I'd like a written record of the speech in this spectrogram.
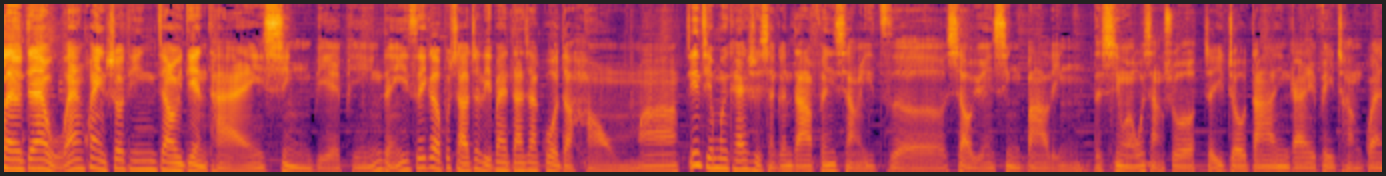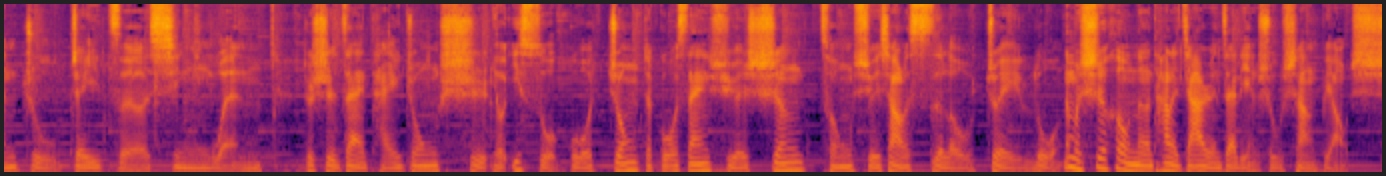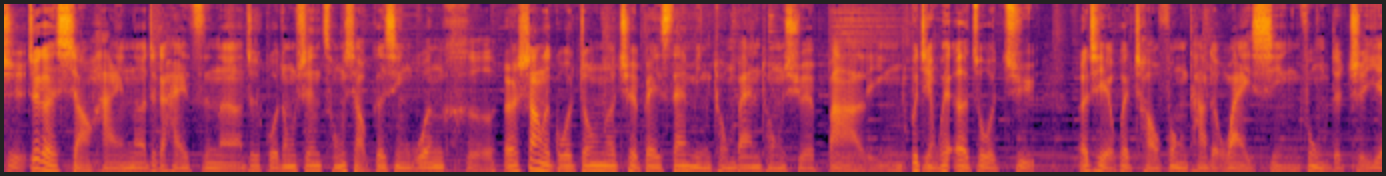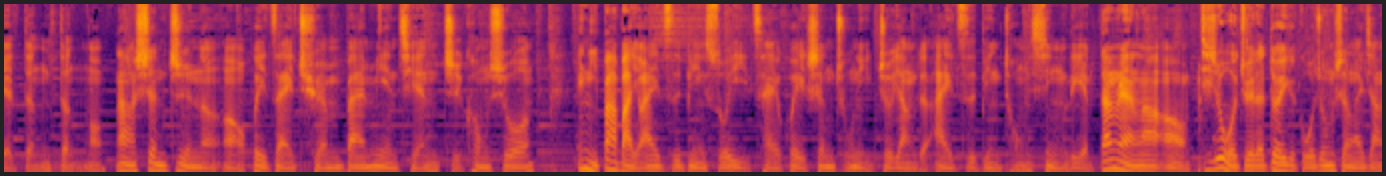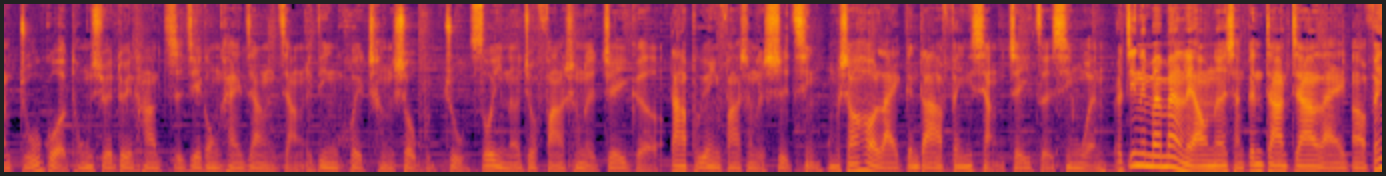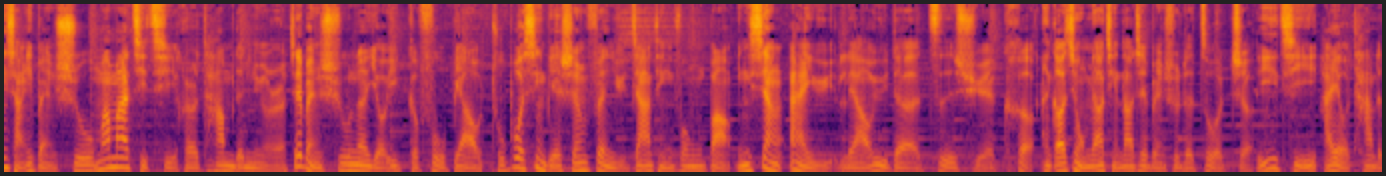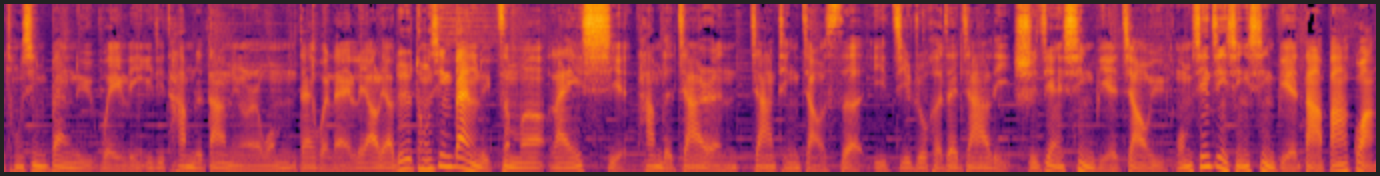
Hello，大家午安，欢迎收听教育电台性别平等 E C 课。不晓得这礼拜大家过得好吗？今天节目一开始想跟大家分享一则校园性霸凌的新闻。我想说，这一周大家应该非常关注这一则新闻。就是在台中市有一所国中的国三学生从学校的四楼坠落。那么事后呢，他的家人在脸书上表示，这个小孩呢，这个孩子呢，就是国中生，从小个性温和，而上了国中呢，却被三名同班同学霸凌，不仅会恶作剧。而且也会嘲讽他的外形、父母的职业等等哦。那甚至呢，哦，会在全班面前指控说。哎，你爸爸有艾滋病，所以才会生出你这样的艾滋病同性恋。当然啦，哦，其实我觉得对一个国中生来讲，如果同学对他直接公开这样讲，一定会承受不住。所以呢，就发生了这个大家不愿意发生的事情。我们稍后来跟大家分享这一则新闻。而今天慢慢聊呢，想跟大家来啊分享一本书《妈妈琪琪和他们的女儿》。这本书呢有一个副标：突破性别身份与家庭风暴，迎向爱。与疗愈的自学课，很高兴我们邀请到这本书的作者李一奇，还有他的同性伴侣伟林，以及他们的大女儿。我们待会来聊聊，就是同性伴侣怎么来写他们的家人、家庭角色，以及如何在家里实践性别教育。我们先进行性别大八卦。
